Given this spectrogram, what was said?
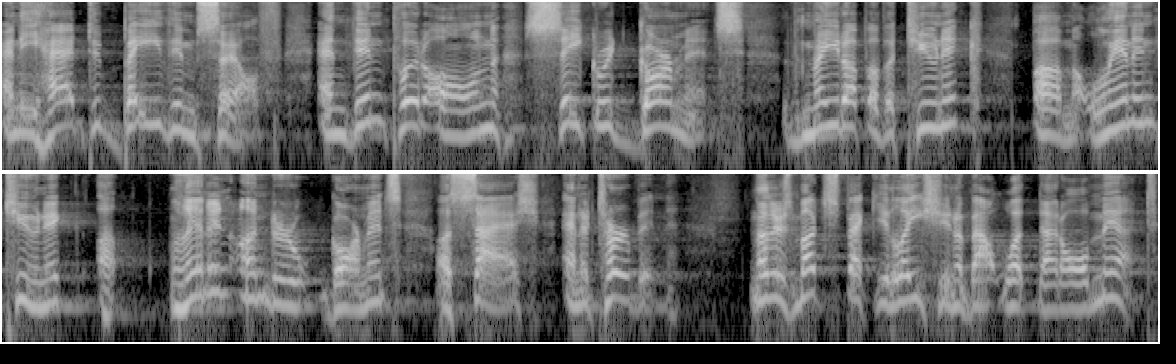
and he had to bathe himself and then put on sacred garments made up of a tunic, um, linen tunic, uh, linen undergarments, a sash, and a turban. Now, there's much speculation about what that all meant.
